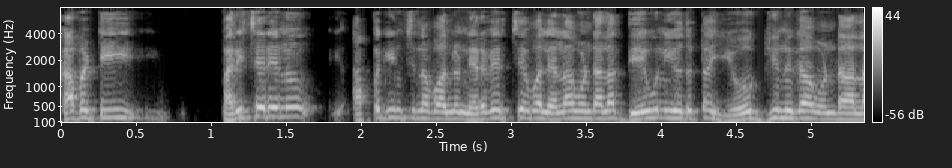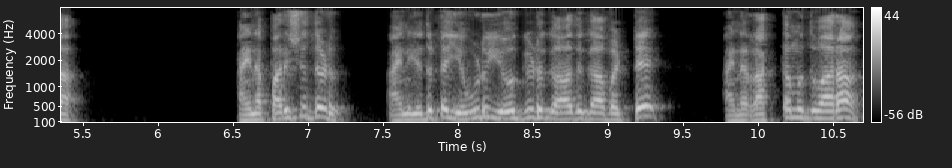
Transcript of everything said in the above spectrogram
కాబట్టి పరిచర్యను అప్పగించిన వాళ్ళు నెరవేర్చే వాళ్ళు ఎలా ఉండాలా? దేవుని ఎదుట యోగ్యునిగా ఉండాలా? ఆయన పరిశుద్ధుడు. ఆయన ఎదుట ఎవడు యోగ్యుడు కాదు కాబట్టే ఆయన రక్తము ద్వారా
